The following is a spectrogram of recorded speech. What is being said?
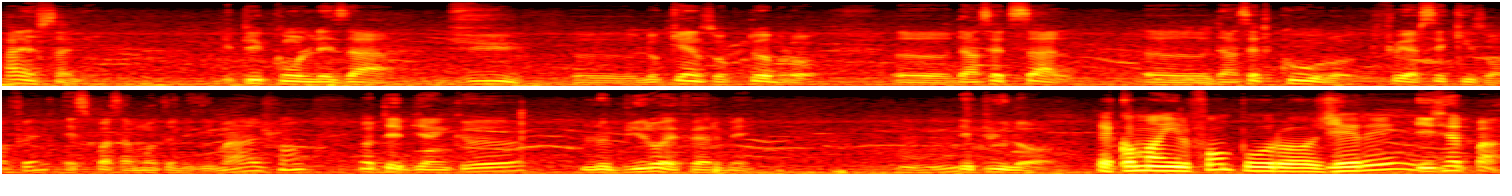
pas installés. Depuis qu'on les a vus euh, le 15 octobre euh, dans cette salle, euh, dans cette cour, faire ce qu'ils ont fait, espace à montrer les images, notez bien que le bureau est fermé. Mm -hmm. Depuis lors. Et comment ils font pour gérer? Ils ne gèrent pas.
